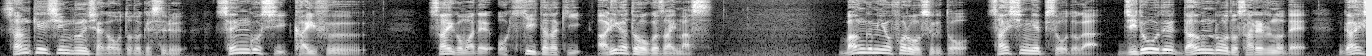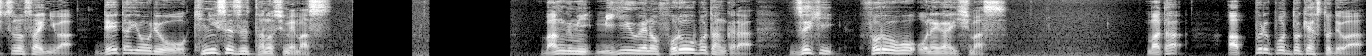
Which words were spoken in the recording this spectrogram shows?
産経新聞社がお届けする戦後史開封。最後までお聞きいただきありがとうございます。番組をフォローすると最新エピソードが自動でダウンロードされるので外出の際にはデータ容量を気にせず楽しめます。番組右上のフォローボタンからぜひフォローをお願いします。また、Apple Podcast では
